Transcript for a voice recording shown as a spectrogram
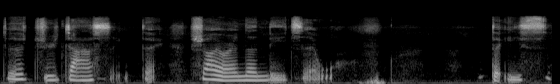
就是居家型。对，希望有人能理解我的意思。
